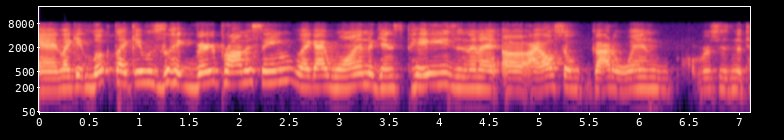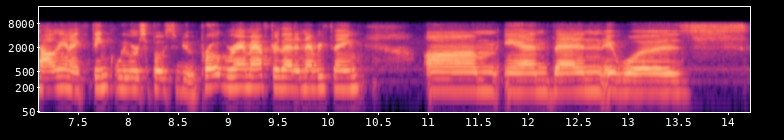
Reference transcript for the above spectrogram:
and like it looked like it was like very promising. Like I won against Paige, and then I uh, I also got a win versus Natalya, and I think we were supposed to do a program after that and everything. Um, and then it was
